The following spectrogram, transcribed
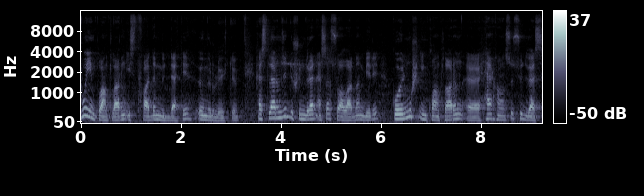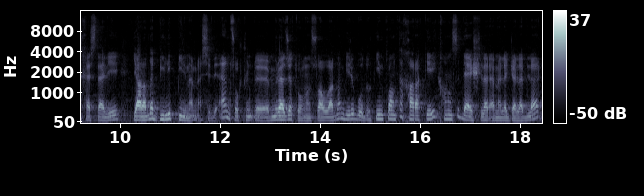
Bu implantların istifadə müddəti ömürlükdür. Xəstələrimizi düşündürən əsas suallardan biri qoyulmuş implantların hər hansı süd vəzi xəstəliyi yarada bilib-bilməməsidir. Ən çox gün e, müraciət olunan suallardan biri budur. İmplanta xarakterik hansı dəyişikliklər əmələ gələ bilər?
